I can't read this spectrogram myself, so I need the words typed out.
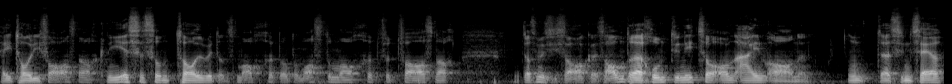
haben tolle Fasnacht, genießen es und toll, wie das machen oder was du macht für die Fasnacht. Das muss ich sagen. Das andere kommt ja nicht so an einem an. Und das sind sehr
